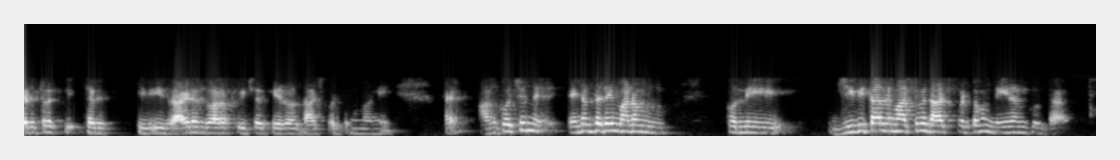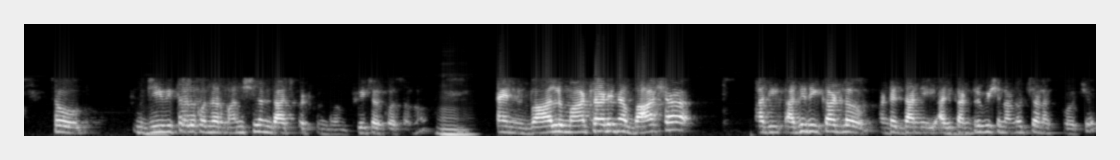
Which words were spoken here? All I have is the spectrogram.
చరిత్రకి చరి ఇది రాయడం ద్వారా ఫ్యూచర్కి ఏదో దాచిపెడుతున్నామని అనుకోవచ్చు ఎండ్ ఆఫ్ ద డే మనం కొన్ని జీవితాల్ని మాత్రమే దాచిపెడతామని నేను అనుకుంటా. సో జీవితాలు కొందరు మనుషులను దాచిపెట్టుకుంటాం ఫ్యూచర్ కోసం. అండ్ వాళ్ళు మాట్లాడిన భాష అది అది రికార్డ్లో అంటే దాన్ని అది కంట్రిబ్యూషన్ అనొచ్చు అనకపోవచ్చు.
